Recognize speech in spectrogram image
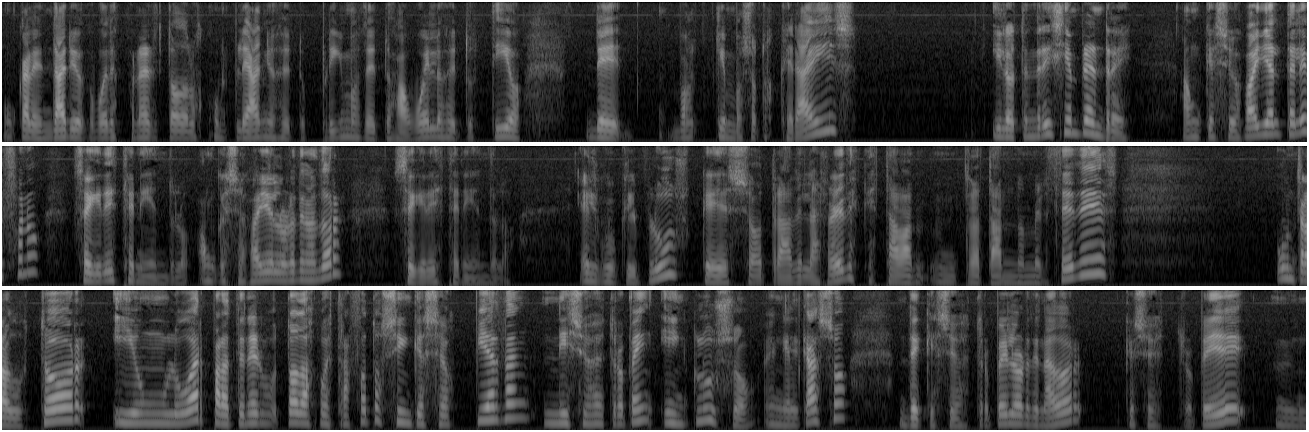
un calendario que puedes poner todos los cumpleaños de tus primos, de tus abuelos, de tus tíos, de quien vosotros queráis. Y lo tendréis siempre en red aunque se os vaya el teléfono, seguiréis teniéndolo. Aunque se os vaya el ordenador, seguiréis teniéndolo. El Google Plus, que es otra de las redes que estaban mm, tratando Mercedes. Un traductor y un lugar para tener todas vuestras fotos sin que se os pierdan ni se os estropeen, incluso en el caso de que se os estropee el ordenador, que se os estropee mm,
